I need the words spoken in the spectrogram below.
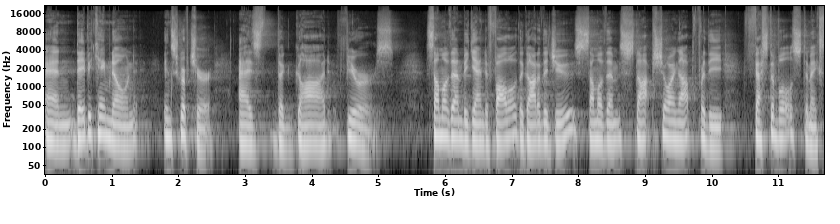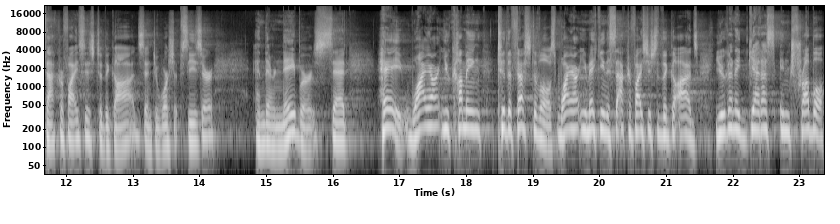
And they became known in Scripture as the God-fearers. Some of them began to follow the God of the Jews. Some of them stopped showing up for the festivals to make sacrifices to the gods and to worship Caesar. And their neighbors said, Hey, why aren't you coming to the festivals? Why aren't you making the sacrifices to the gods? You're going to get us in trouble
